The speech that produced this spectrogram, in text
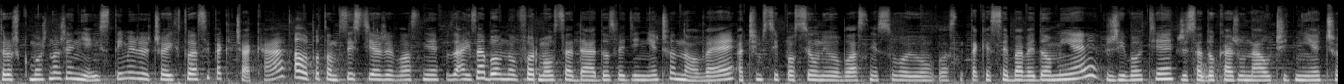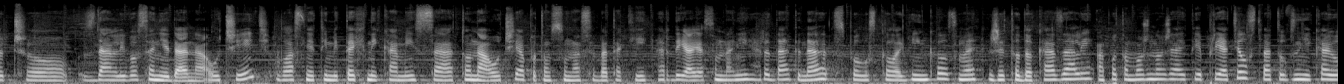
trošku možno, že neistými, že čo ich tu asi tak čaká, ale potom zistia, že vlastne aj zábavnou formou sa dá dozvedieť niečo nové a čím si posilňujú vlastne svoju vlastne také sebavedomie v živote, že sa dokážu naučiť niečo, čo zdánlivo sa nedá naučiť. Vlastne tými technikami sa to naučia potom sú na seba takí hrdí. A ja som na nich hrdá, teda spolu s kolegynkou sme, že to dokázali. A potom možno, že aj tie priateľstva tu vznikajú,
